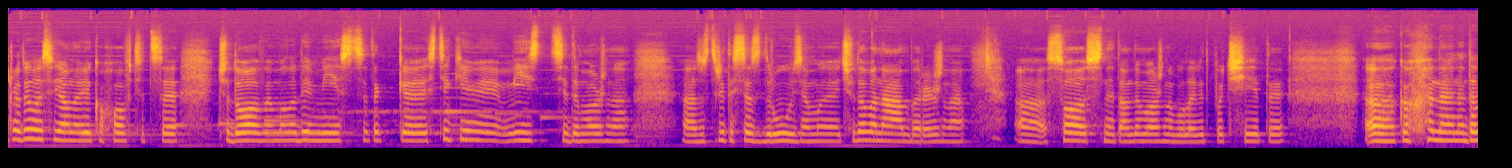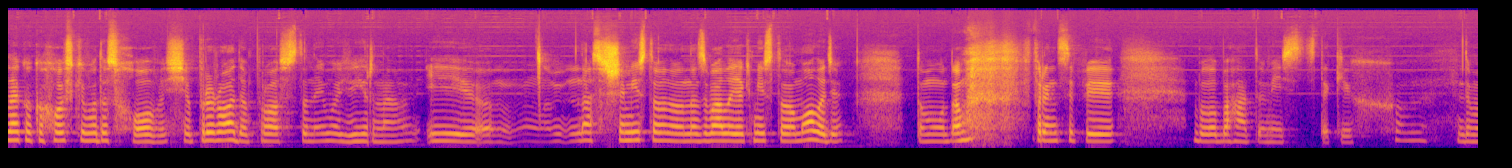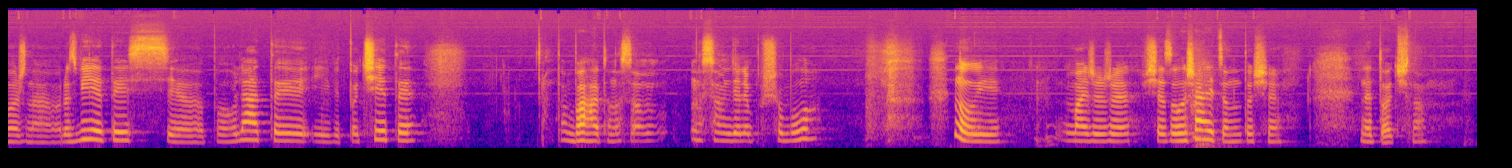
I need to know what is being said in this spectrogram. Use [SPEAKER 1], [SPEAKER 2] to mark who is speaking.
[SPEAKER 1] Родилася я в Новій Каховці. Це чудове, молоде місце, таке стільки місць, де можна е, зустрітися з друзями, чудова набережна, е, сосни, там, де можна було відпочити. Е, Недалеко Каховське водосховище, природа просто неймовірна. І е, наше місто називали як місто молоді, тому там, в принципі, було багато місць таких, ем, де можна розвіятись, е, погуляти і відпочити. Там багато на самом, на самом деле, що було. Ну і майже вже ще залишається, але то ще не точно.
